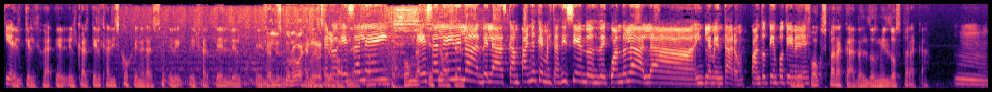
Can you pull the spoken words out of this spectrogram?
¿Quién? El que el, ja- el- el cartel Jalisco Generación, el, el cartel del el- Jalisco Nueva Generación. Pero Nueva esa Generación. ley, Ponga- esa ley de, la, de las campañas que me estás diciendo, ¿desde cuándo la, la implementaron? ¿Cuánto tiempo tiene? de Fox para acá, del 2002 para acá. Mm.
